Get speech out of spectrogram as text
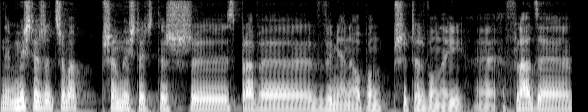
Myślę, że trzeba przemyśleć też sprawę wymiany opon przy czerwonej fladze.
